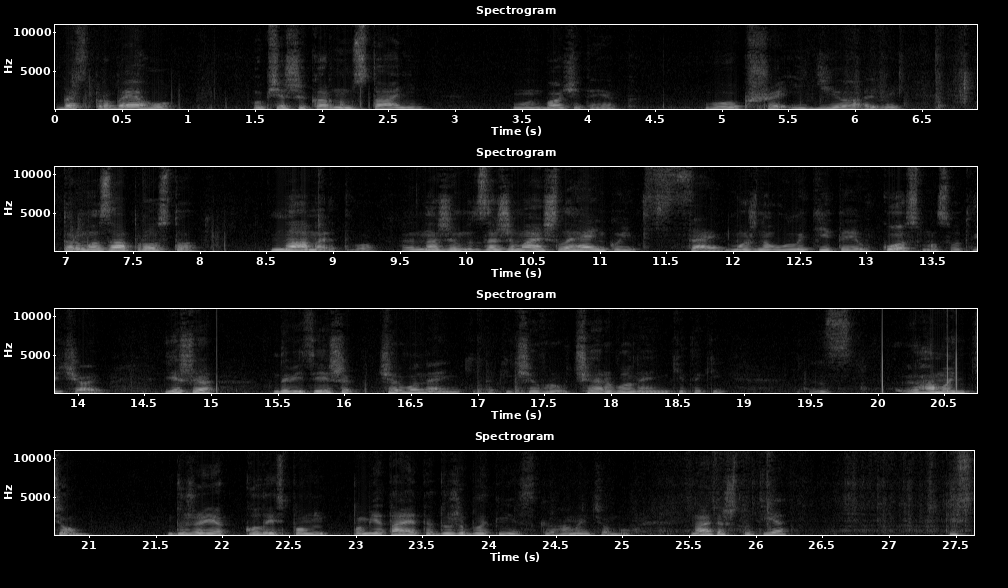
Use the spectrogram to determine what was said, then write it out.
Без пробегу. Вообще в шикарному стані. Вон, бачите, як вообще ідеальний. Тормоза просто намертво. Нажим, зажимаєш легенько і все. Можна улетіти в космос, отвічаю. Є ще, дивіться, є ще червоненькі, такі червоненькі такі з гаманцем. Дуже, як колись, пам'ятаєте, дуже блатні з гаманцем був. Знаєте, що тут є? Якісь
